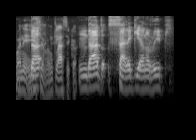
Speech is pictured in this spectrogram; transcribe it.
Buenísimo, un clásico. Un dato, sale Keanu Reeves.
